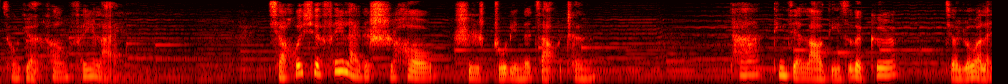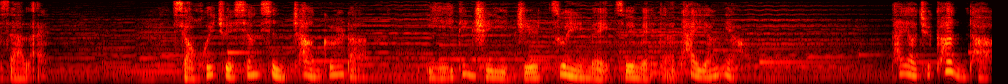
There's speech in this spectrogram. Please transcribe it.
从远方飞来。小灰雀飞来的时候是竹林的早晨。它听见老笛子的歌，就落了下来。小灰雀相信唱歌的一定是一只最美最美的太阳鸟。他要去看它。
